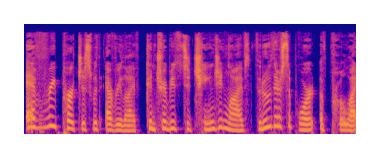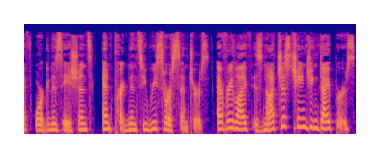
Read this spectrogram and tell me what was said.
every purchase with Every Life contributes to changing lives through their support of pro life organizations and pregnancy resource centers. Every Life is not just changing diapers,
